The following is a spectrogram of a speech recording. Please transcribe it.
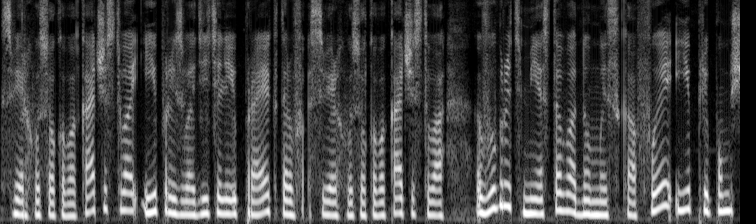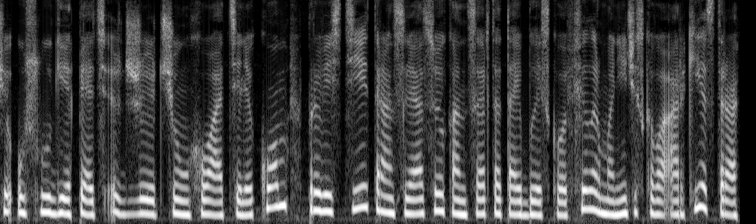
сверхвысокого качества и производителей проекторов сверхвысокого качества, выбрать место в одном из кафе и при помощи услуги 5G Чунхуа Телеком провести трансляцию концерта Тайбэйского филармонического оркестра,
